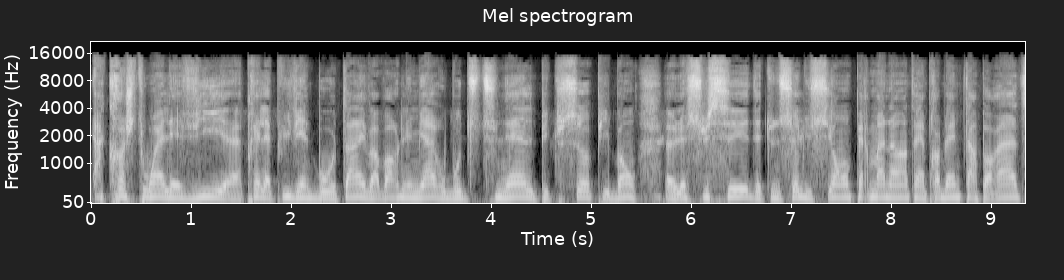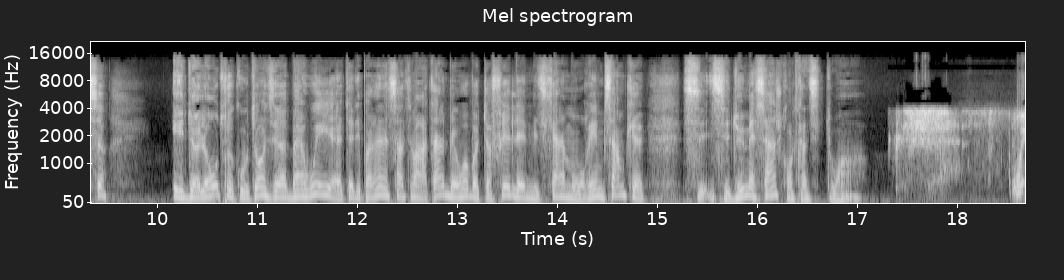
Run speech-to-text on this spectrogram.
accroche-toi à la vie. Après la pluie vient le beau temps. Il va y avoir une lumière au bout du tunnel, puis tout ça. Puis bon, euh, le suicide est une solution permanente à un problème temporaire, tout ça. Et de l'autre côté, on dirait, ben oui, euh, tu as des problèmes sentimentaux, ben oui, on va t'offrir l'aide médicale à mourir. Il me semble que c'est deux messages contradictoires. Oui,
